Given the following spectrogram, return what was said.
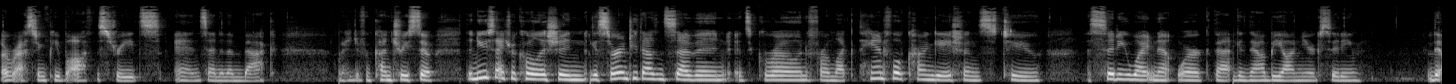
arresting people off the streets and sending them back to different countries. So the New Sanctuary Coalition it started in 2007. It's grown from like a handful of congregations to a city-wide network that is now beyond New York City. The,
